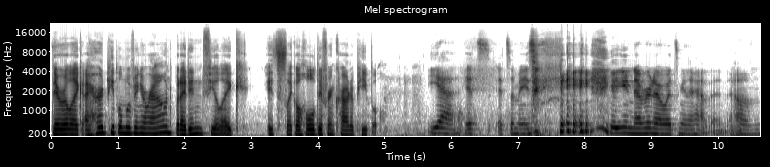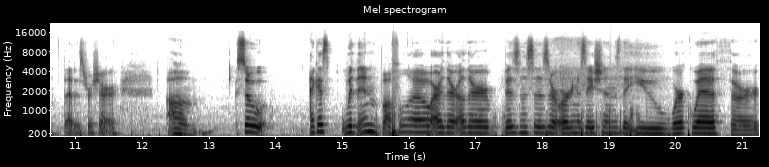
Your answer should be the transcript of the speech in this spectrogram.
they were like, I heard people moving around, but I didn't feel like it's like a whole different crowd of people. Yeah, it's it's amazing. yeah, you never know what's gonna happen. Um, that is for sure. Um, so, I guess within Buffalo, are there other businesses or organizations that you work with or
